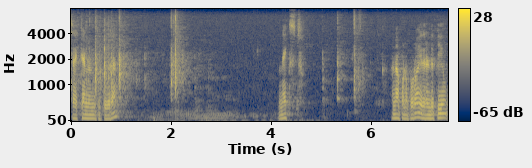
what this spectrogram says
செகண்டுன்னு கொடுத்துக்கிறேன். நெக்ஸ்ட் என்ன பண்ண போகிறோம் இது ரெண்டுத்தையும்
